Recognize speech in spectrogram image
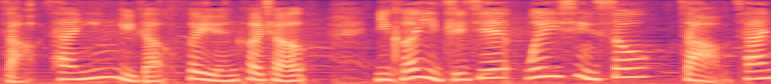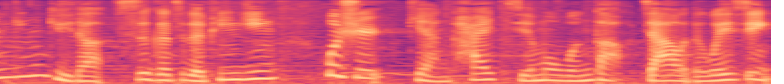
早餐英语的会员课程。你可以直接微信搜“早餐英语”的四个字的拼音，或是点开节目文稿加我的微信。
